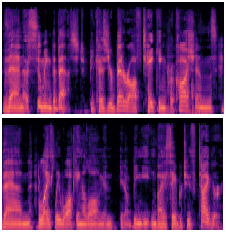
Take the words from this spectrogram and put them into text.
than assuming the best because you're better off taking precautions than blithely walking along and, you know, being eaten by a saber-toothed tiger.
